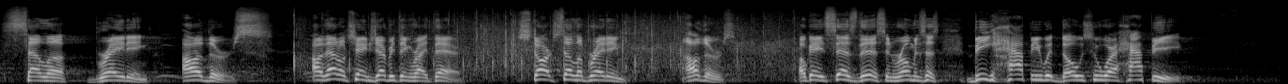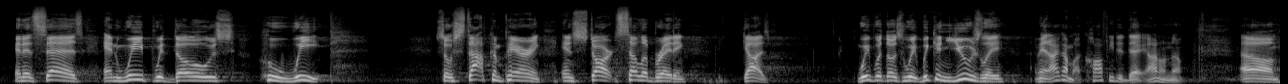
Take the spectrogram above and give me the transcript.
celebrating others. Oh, that'll change everything right there. Start celebrating others. Okay, it says this in Romans, it says, Be happy with those who are happy. And it says, And weep with those who weep. So stop comparing and start celebrating. Guys, weep with those who weep. We can usually, I mean, I got my coffee today. I don't know. Um,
